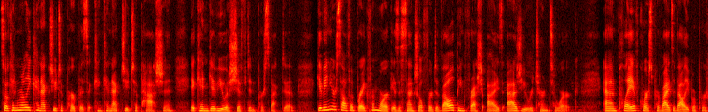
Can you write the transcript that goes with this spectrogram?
So it can really connect you to purpose, it can connect you to passion, it can give you a shift in perspective. Giving yourself a break from work is essential for developing fresh eyes as you return to work. And play, of course, provides a valuable, per,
